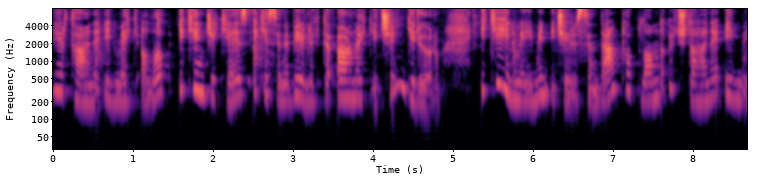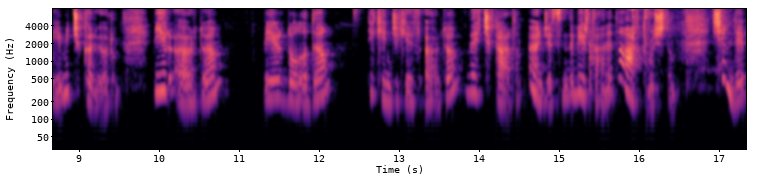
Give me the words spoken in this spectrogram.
bir tane ilmek alıp ikinci kez ikisini birlikte örmek için giriyorum. İki ilmeğimin içerisinden toplamda üç tane ilmeğimi çıkarıyorum. Bir ördüm, bir doladım, ikinci kez ördüm ve çıkardım. Öncesinde bir tane de artmıştım. Şimdi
